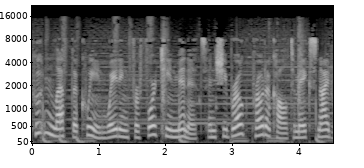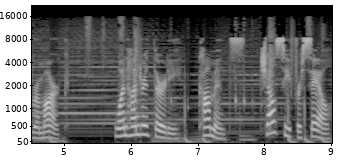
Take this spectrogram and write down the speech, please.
Putin left the Queen waiting for 14 minutes and she broke protocol to make snide remark. 130. Comments. Chelsea for sale.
